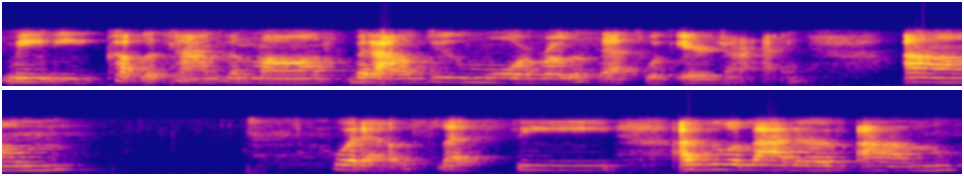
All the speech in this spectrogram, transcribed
maybe a couple of times a month, but I'll do more roller sets with air drying. Um, what else? Let's see. I do a lot of um,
